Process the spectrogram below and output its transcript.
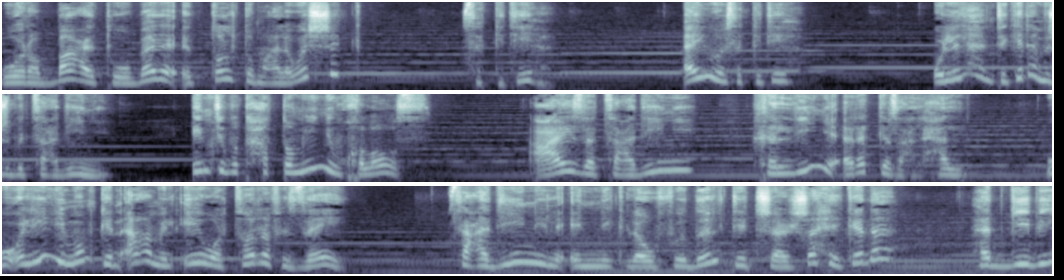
وربعت وبدأت تلطم على وشك؟ سكتيها. أيوة سكتيها. قولي لها أنت كده مش بتساعديني. أنت بتحطميني وخلاص. عايزة تساعديني؟ خليني أركز على الحل. وقولي لي ممكن أعمل إيه وأتصرف إزاي؟ ساعديني لأنك لو فضلتي تشرشحي كده هتجيبي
